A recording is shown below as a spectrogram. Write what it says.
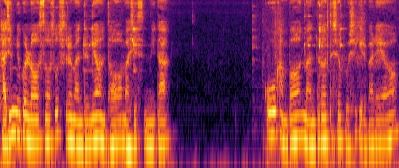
다진 육을 넣어서 소스를 만들면 더 맛있습니다. 꼭 한번 만들어 드셔보시길 바래요.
